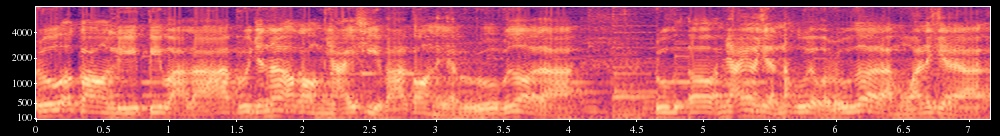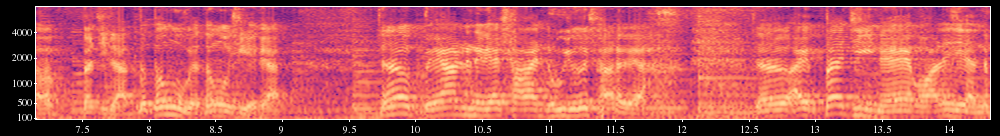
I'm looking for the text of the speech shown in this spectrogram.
ရိုအကောင့်လေးပေးပါလားဘရိုကျွန်တော်အကောင့်အများကြီးရှိတယ်ဘာအကောင့်လဲဗျာဘရိုဘယ်တော့လား ရူအများကြီးရှိတာနှစ်ခုရပါရူတော့လားမဝမ်းလေးကျတာပတ်ကြည့်လားသုံးခုပဲသုံးခုရှိရဗျာကျွန်တော်ဘယ်ကနေနေပြချားလိုက်နူယိုးချားလိုက်ဗျာ ကျွန်တော်အဲ့ပတ်ကြည့်နဲ့မဝမ်းလေးကျတာနူ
